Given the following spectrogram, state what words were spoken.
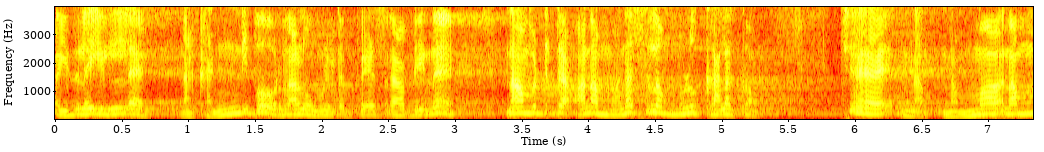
இதில் இல்லை. நான் கண்டிப்பாக ஒரு நாள் உங்கள்கிட்ட பேசுகிறேன் அப்படின்னு நான் விட்டுட்டேன். ஆனால் மனசில் முழு கலக்கம். சே நம் நம்ம நம்ம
